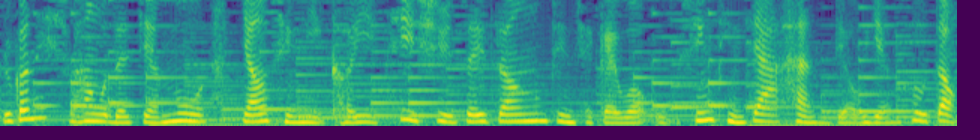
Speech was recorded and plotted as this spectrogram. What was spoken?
如果你喜欢我的节目，邀请你可以继续追踪，并且给我五星评价和留言互动。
